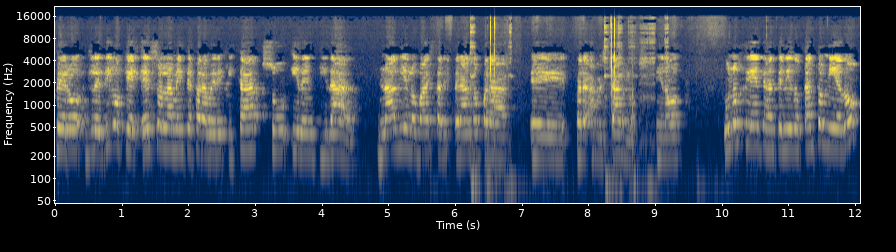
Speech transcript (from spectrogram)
pero les digo que es solamente para verificar su identidad nadie lo va a estar esperando para, eh, para arrestarlo. You know? Unos clientes han tenido tanto miedo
